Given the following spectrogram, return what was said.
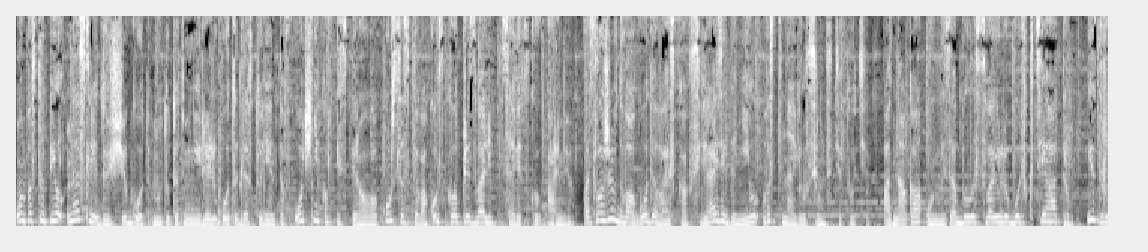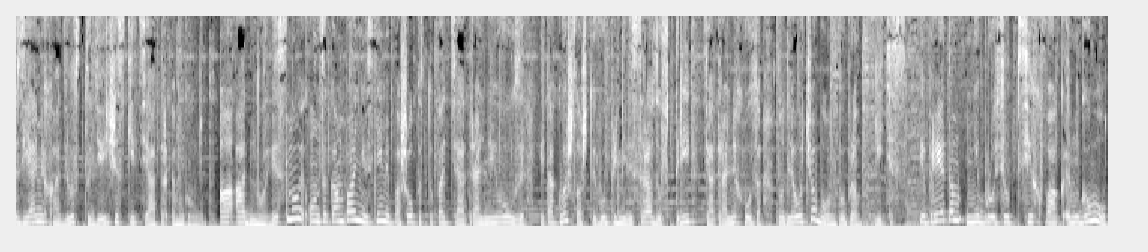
Он поступил на следующий год, но тут отменили льготы для студентов-очников и с первого курса Спиваковского призвали в советскую армию. Отслужив два года в войсках связи, Даниил восстановился в институте. Однако он не забыл и свою любовь к театру и с друзьями ходил в студенческий театр МГУ. А одной весной он за компанию с ними пошел поступать в театральные вузы. И так вышло, что его приняли сразу в три театральных вуза, но для учебы он выбрал ГИТИС. И при этом не бросил психфак МГУ.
